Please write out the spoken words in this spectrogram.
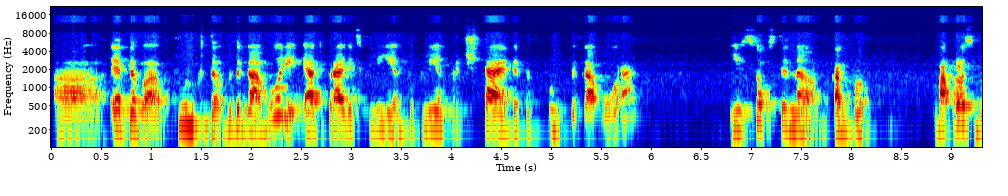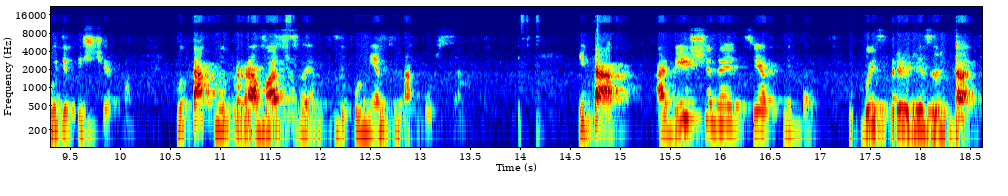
а, этого пункта в договоре и отправить клиенту. Клиент прочитает этот пункт договора, и, собственно, как бы вопрос будет исчерпан. Вот так мы прорабатываем документы на курсе. Итак, обещанная техника, быстрый результат.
